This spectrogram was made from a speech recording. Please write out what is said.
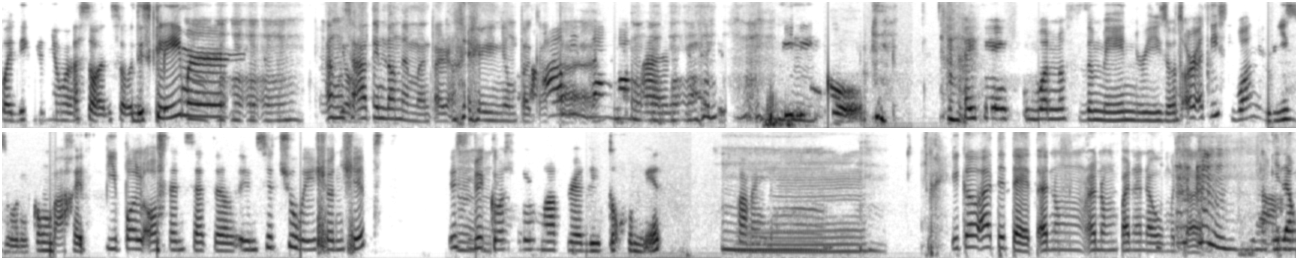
pwede yun yung rason. So, disclaimer. Ang Yun. sa atin lang naman, parang ayun yung pagkaka... Amin lang naman. Feeling ko. I think one of the main reasons, or at least one reason kung bakit people often settle in situationships is Mm-mm. because they're not ready to commit. Parang Mm. Ikaw, Ate Tet, anong anong pananaw mo dyan? bilang,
